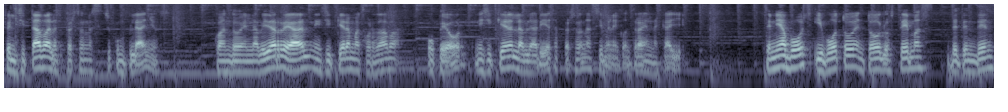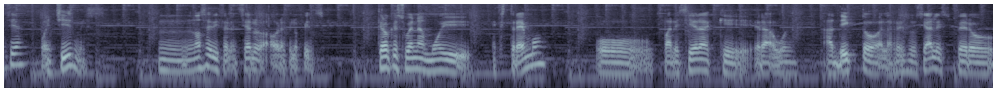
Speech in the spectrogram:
Felicitaba a las personas en su cumpleaños, cuando en la vida real ni siquiera me acordaba, o peor, ni siquiera le hablaría a esa persona si me la encontrara en la calle. Tenía voz y voto en todos los temas de tendencia o en chismes. Mm, no sé diferenciarlo ahora que lo pienso. Creo que suena muy extremo o pareciera que era un adicto a las redes sociales, pero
